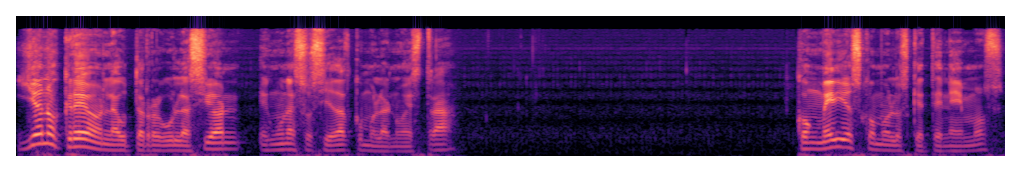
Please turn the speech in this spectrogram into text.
Yo no creo en la autorregulación en una sociedad como la nuestra, con medios como los que tenemos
